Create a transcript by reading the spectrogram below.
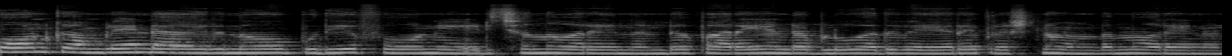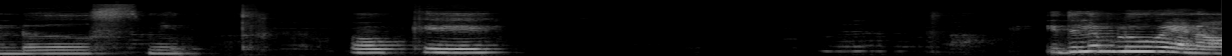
ഫോൺ കംപ്ലൈന്റ് ആയിരുന്നു. പുതിയ ഫോൺ മേടിച്ചെന്ന് പറയുന്നുണ്ട്. പറയേണ്ട ബ്ലൂ അത് വേറെ പ്രശ്നമുണ്ടെന്ന് പറയുന്നുണ്ട്. സ്മിത്ത്. ഓക്കെ. ഇതിൽ ബ്ലൂ വേണോ?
